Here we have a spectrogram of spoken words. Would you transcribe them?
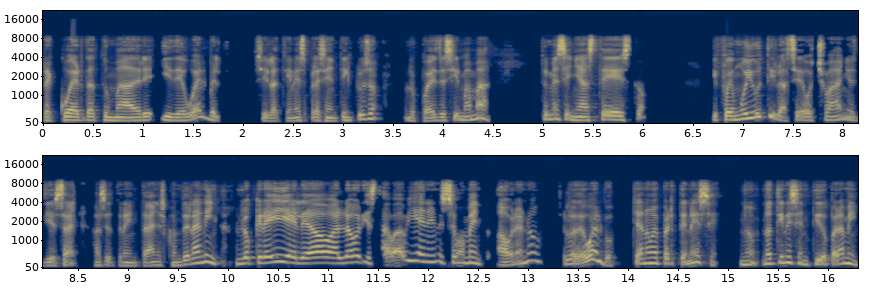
recuerda a tu madre y devuélvele. Si la tienes presente, incluso lo puedes decir, mamá, tú me enseñaste esto y fue muy útil hace 8 años, 10 años, hace 30 años, cuando era niña. Lo creía y le daba valor y estaba bien en ese momento. Ahora no, te lo devuelvo, ya no me pertenece, no, no tiene sentido para mí.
